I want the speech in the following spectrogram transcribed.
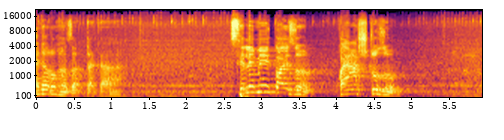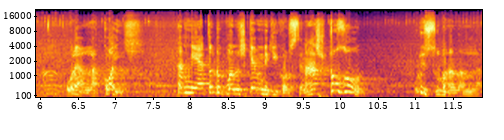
এগারো হাজার টাকা। ছেলে মেয়ে কয়জন? কয় আষ্টজন? ওরে আল্লাহ, কয়? আপনি এতটুক মানুষ কেমনে কি করছেন? আষ্টজন? ওরে সুবাহান আল্লাহ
